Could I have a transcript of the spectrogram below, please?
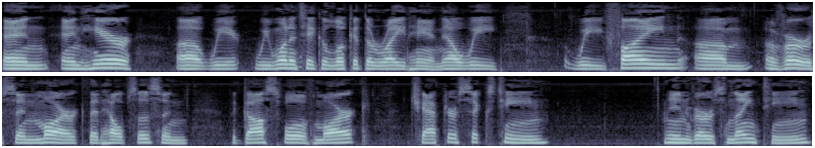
And, and here, uh, we, we want to take a look at the right hand. Now we, we find um, a verse in Mark that helps us in the Gospel of Mark, chapter 16, in verse 19,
